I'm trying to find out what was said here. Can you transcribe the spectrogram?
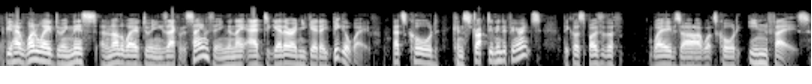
If you have one wave doing this and another wave doing exactly the same thing, then they add together and you get a bigger wave. That's called constructive interference because both of the waves are what's called in phase.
